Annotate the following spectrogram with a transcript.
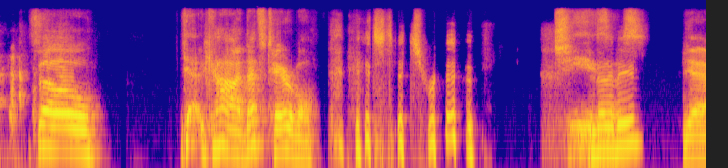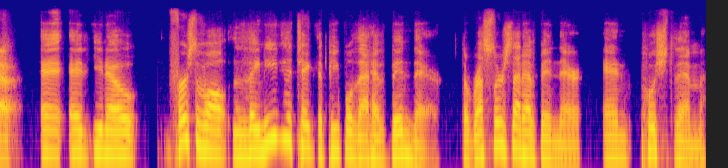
so, yeah, God, that's terrible. it's the truth. Jesus. know what I mean? Yeah. and, and you know, first of all, they need to take the people that have been there, the wrestlers that have been there, and push them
